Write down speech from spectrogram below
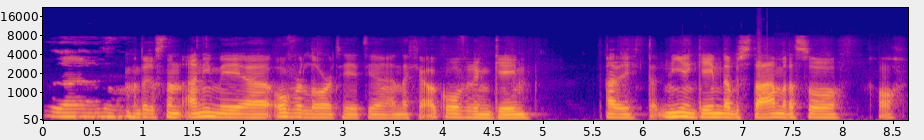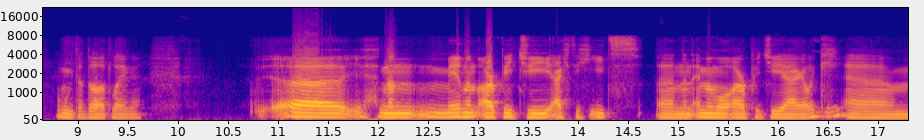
Ja, ja, dat- Maar er is een anime, eh, Overlord heet die, en dat gaat ook over een game. Allee, dat, niet een game dat bestaat, maar dat is zo... Oh, hoe moet ik dat uitleggen? Eh, een, meer een RPG-achtig iets. Eh, een MMORPG eigenlijk. Ehm,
